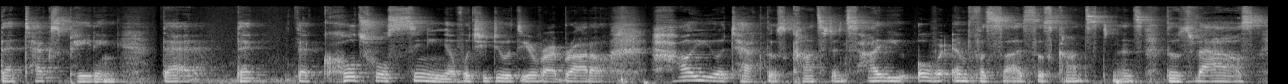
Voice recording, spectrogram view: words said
that text painting, that that that cultural singing of what you do with your vibrato, how you attack those consonants, how you overemphasize those consonants, those vowels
